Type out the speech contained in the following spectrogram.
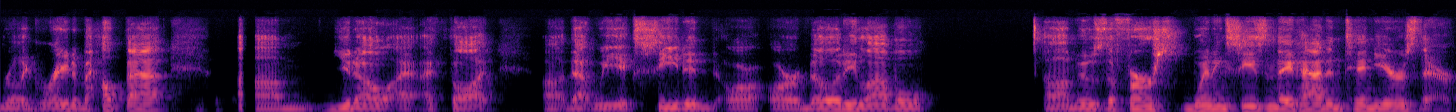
really great about that. Um, you know, I, I thought uh, that we exceeded our, our ability level. Um, it was the first winning season they'd had in 10 years there.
